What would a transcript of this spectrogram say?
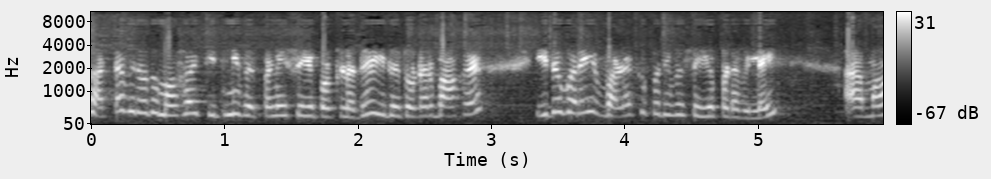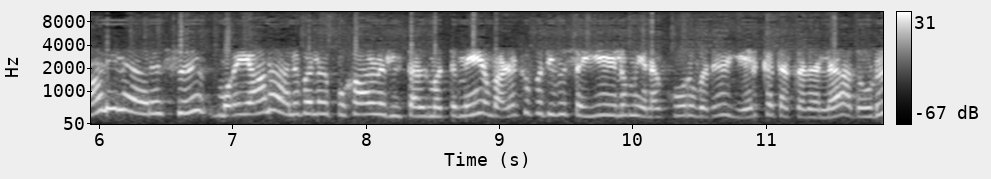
சட்டவிரோதமாக கிட்னி விற்பனை செய்யப்பட்டுள்ளது. இது தொடர்பாக இதுவரை வழக்கு பதிவு செய்யப்படவில்லை. மாநில அரசு முறையான அலுவலர் புகார் அளித்தால் மட்டுமே வழக்கு பதிவு செய்ய இயலும் என கூறுவது ஏற்கத்தக்கதல்ல. அதோடு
